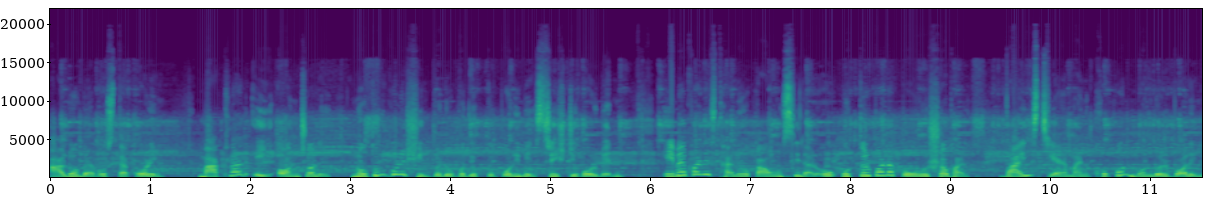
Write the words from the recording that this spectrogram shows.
আলো ব্যবস্থা করে মাখলার এই অঞ্চলে নতুন করে শিল্পের উপযুক্ত পরিবেশ সৃষ্টি করবেন। এ ব্যাপারে স্থানীয় কাউন্সিলর ও উত্তরপাড়া পৌরসভার ভাইস চেয়ারম্যান খোকন মণ্ডল বলেন,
